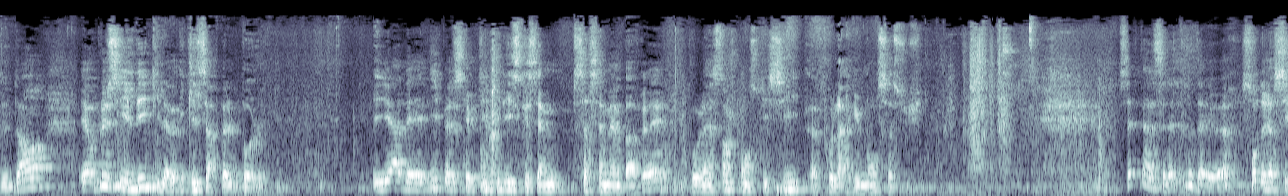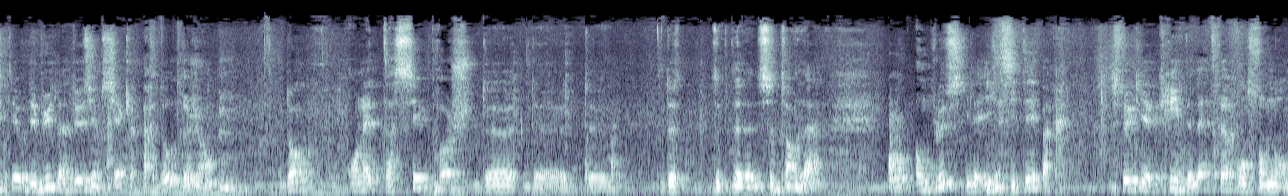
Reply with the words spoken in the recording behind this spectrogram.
dedans. Et en plus, il dit qu'il s'appelle Paul. Il y a des hyper sceptiques qui disent que ça, c'est même pas vrai. Pour l'instant, je pense qu'ici, euh, pour l'argument, ça suffit. Certaines de ces lettres, d'ailleurs, sont déjà citées au début de la deuxième siècle par d'autres gens. Donc, on est assez proche de, ce temps-là. En plus, il est, cité par ceux qui écrivent des lettres en son nom,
